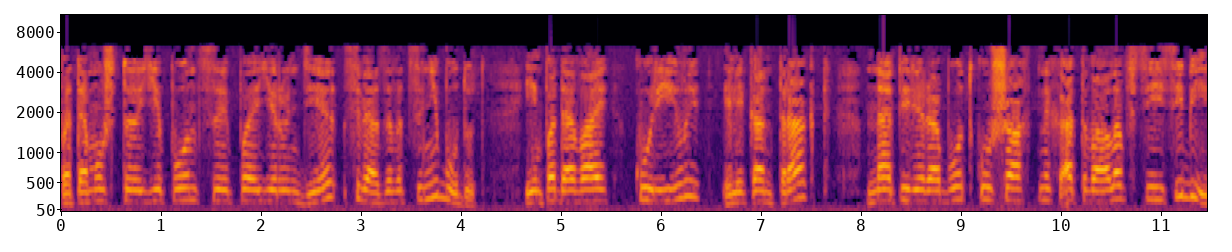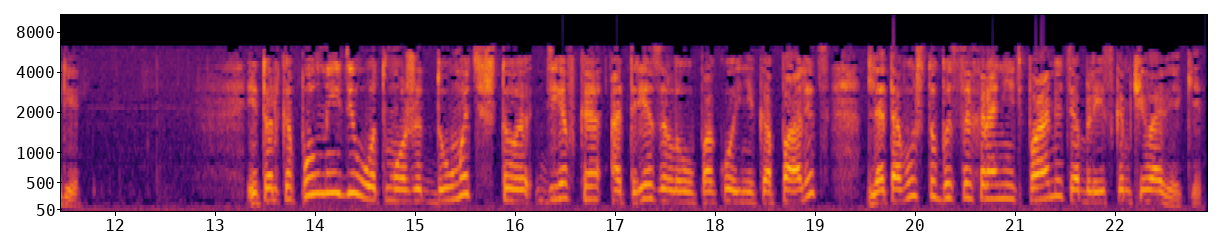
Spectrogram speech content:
потому что японцы по ерунде связываться не будут. Им подавай Курилы или контракт на переработку шахтных отвалов всей Сибири. И только полный идиот может думать, что девка отрезала у покойника палец для того, чтобы сохранить память о близком человеке.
